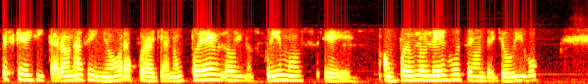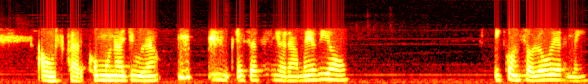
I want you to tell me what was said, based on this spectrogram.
pues que visitara a una señora por allá en un pueblo y nos fuimos eh, a un pueblo lejos de donde yo vivo a buscar como una ayuda. Esa señora me vio y con solo verme,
